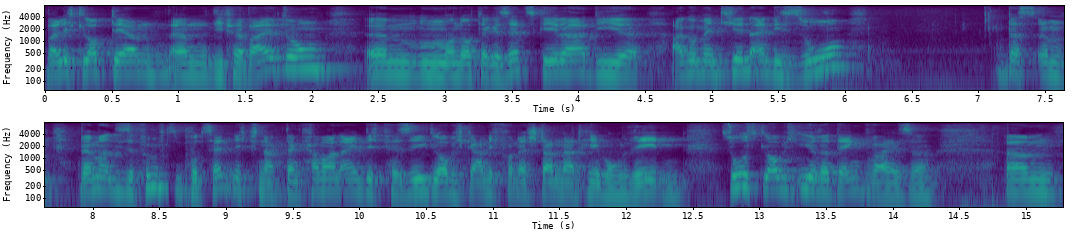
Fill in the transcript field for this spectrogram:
weil ich glaube, ähm, die Verwaltung ähm, und auch der Gesetzgeber, die argumentieren eigentlich so, dass ähm, wenn man diese 15% nicht knackt, dann kann man eigentlich per se, glaube ich, gar nicht von der Standardhebung reden. So ist, glaube ich, ihre Denkweise. Ähm,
